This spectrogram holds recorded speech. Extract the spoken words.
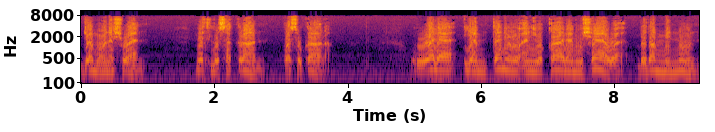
جمع نشوان مثل سكران وسكارى. ولا يمتنع أن يقال نشاوى بضم النون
